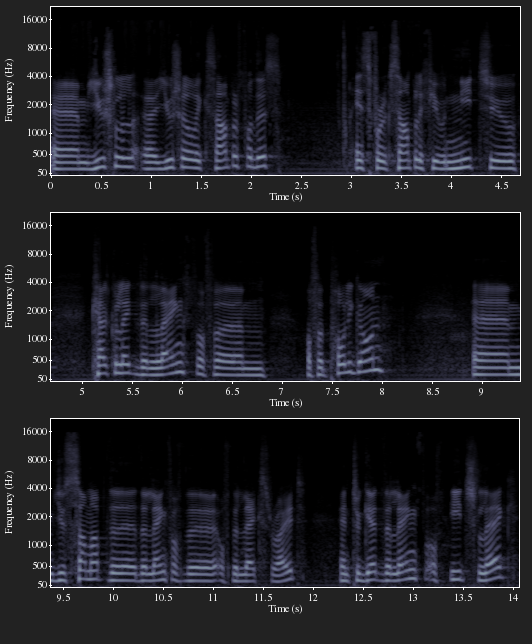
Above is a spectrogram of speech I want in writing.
Um, usual, uh, usual example for this is, for example, if you need to calculate the length of, um, of a polygon, um, you sum up the, the length of the, of the legs, right? And to get the length of each leg,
